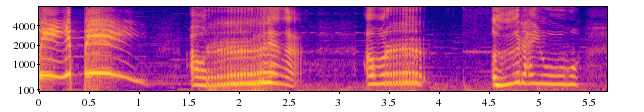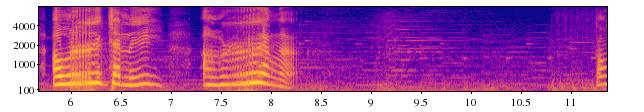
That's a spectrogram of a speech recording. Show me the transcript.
ปี้ยิปี้เอาเรื่องอะเอาเองเออได้อยู่เอาเรื่องจัดเลยเอาเรื่องอะต้อง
